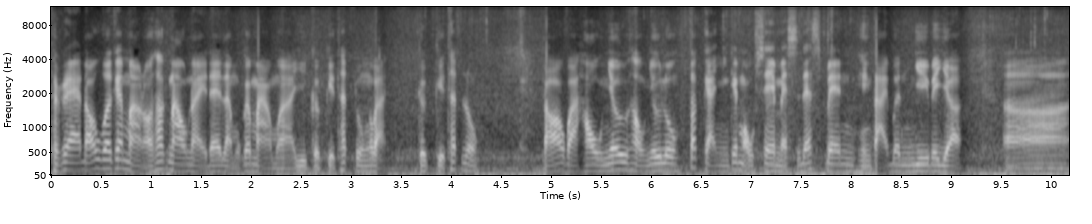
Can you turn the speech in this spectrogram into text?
thật ra đối với cái màu nội thất nâu này đây là một cái màu mà Di cực kỳ thích luôn các bạn. Cực kỳ thích luôn. Đó và hầu như hầu như luôn. Tất cả những cái mẫu xe Mercedes-Benz hiện tại bên Di bây giờ à,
